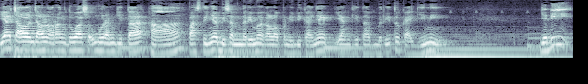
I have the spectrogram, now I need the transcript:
ya calon-calon orang tua seumuran kita Hah? pastinya bisa menerima kalau pendidikannya yang kita beri tuh kayak gini. Jadi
